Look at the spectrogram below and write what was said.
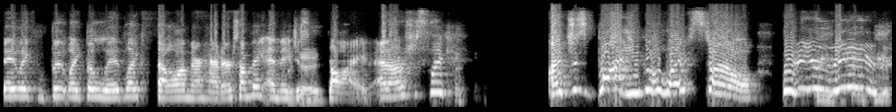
they like the, like the lid like fell on their head or something, and they okay. just died. And I was just like. I just bought Eco Lifestyle. What do you mean?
